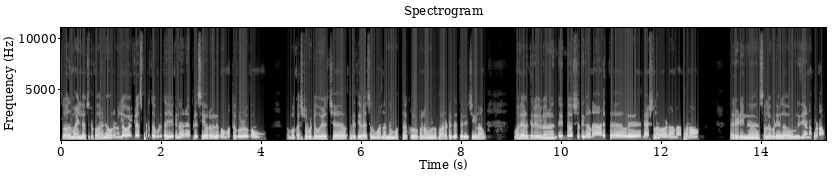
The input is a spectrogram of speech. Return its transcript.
ஸோ அது மைண்டில் வச்சுட்டு பாருங்கள் ஒரு நல்ல வேர்ல்ட் கிளாஸ் படத்தை கொடுத்த இயக்குனர் பிளஸி அவர்களுக்கும் மொத்த குழுவுக்கும் ரொம்ப கஷ்டப்பட்டு உழைச்ச பிருத்திவிராஜ் குமார்லேருந்து மொத்த குழுவுக்கும் நம்மளோட பாராட்டுக்களை தெரிவிச்சுக்கலாம். மலையாள திரையுலகிலிருந்து இந்த வருஷத்துக்கான அடுத்த ஒரு நேஷனல் அவார்டான படம் ரெடின்னு சொல்லக்கூடிய அளவு உறுதியான படம்.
